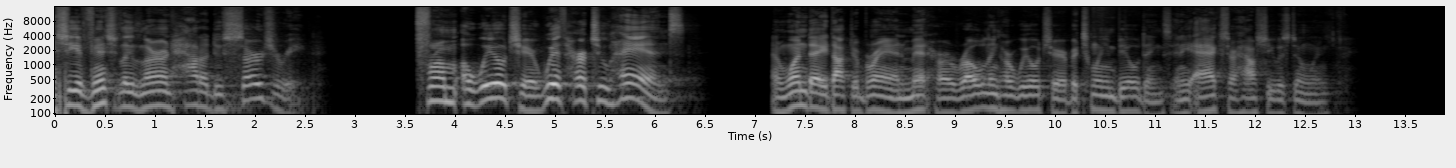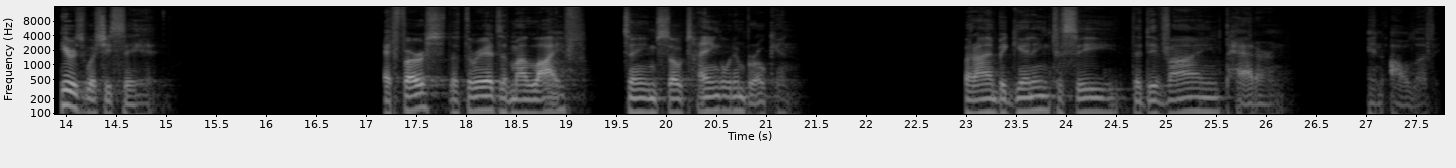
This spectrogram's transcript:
And she eventually learned how to do surgery from a wheelchair with her two hands. And one day, Dr. Brand met her rolling her wheelchair between buildings, and he asked her how she was doing. Here's what she said At first, the threads of my life seemed so tangled and broken but I am beginning to see the divine pattern in all of it.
